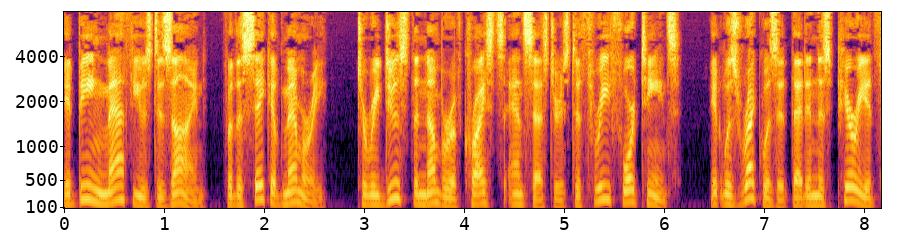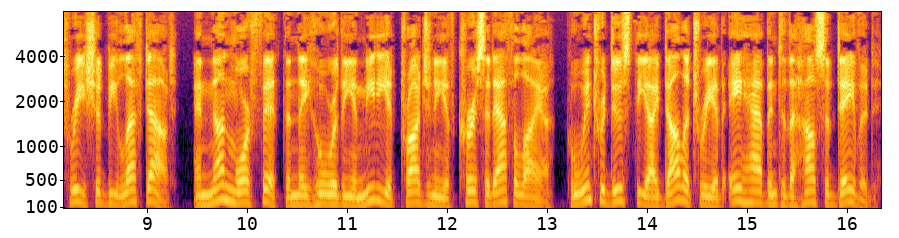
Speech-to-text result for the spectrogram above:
it being Matthew's design, for the sake of memory, to reduce the number of Christ's ancestors to three fourteenths, it was requisite that in this period three should be left out, and none more fit than they who were the immediate progeny of cursed Athaliah, who introduced the idolatry of Ahab into the house of David,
